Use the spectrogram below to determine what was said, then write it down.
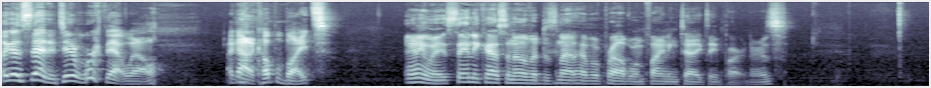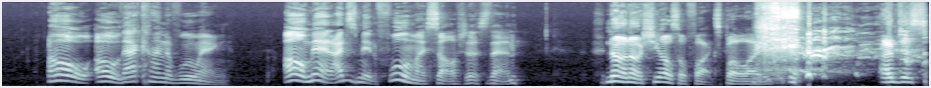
Like I said, it didn't work that well. I got a couple bites. Anyway, Sandy Casanova does not have a problem finding tag team partners. Oh, oh, that kind of wooing. Oh man, I just made a fool of myself just then. No, no, she also fucks, but like, I'm just,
